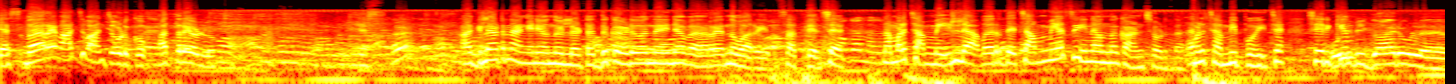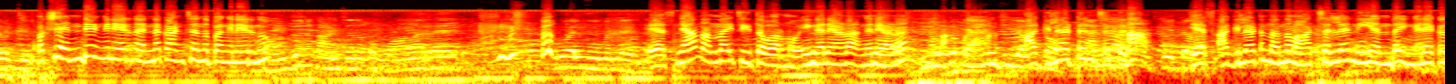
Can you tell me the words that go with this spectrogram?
യെസ് വേറെ വാച്ച് വാങ്ങിച്ചു കൊടുക്കും അത്രേ ഉള്ളൂ. യെസ് അഖിലേട്ടൻ അങ്ങനെയൊന്നും ഇല്ല കേട്ടോ. ഇത് കേട് വന്നു കഴിഞ്ഞാൽ വേറെ എന്ന് പറയും. സത്യം. ചേ നമ്മളെ ചമ്മി ഇല്ല വെറുതെ ചമ്മിയ സീനെ ഒന്ന് കാണിച്ചു കൊടുത്ത. നമ്മൾ ചമ്മി പോയി ചേ ശരിക്കും പക്ഷെ എന്റെ എങ്ങനെയായിരുന്നു? എന്നെ കാണിച്ചു തന്നപ്പോ എങ്ങനെയായിരുന്നു? യെസ് ഞാൻ നന്നായി ചീത്ത പറഞ്ഞു ഇങ്ങനെയാണ് അങ്ങനെയാണ്. അഖിലേട്ടൻ യെസ് അഖിലേട്ടൻ തന്ന വാച്ചല്ലേ നീ എന്താ ഇങ്ങനെയൊക്കെ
